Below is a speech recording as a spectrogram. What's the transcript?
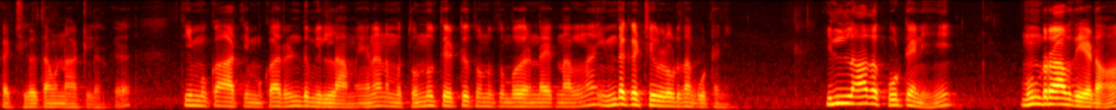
கட்சிகள் தமிழ்நாட்டில் இருக்க திமுக அதிமுக ரெண்டும் இல்லாமல் ஏன்னா நம்ம தொண்ணூற்றெட்டு தொண்ணூற்றொம்பது ரெண்டாயிரத்தி நாலுலாம் இந்த கட்சிகளோடு தான் கூட்டணி இல்லாத கூட்டணி மூன்றாவது இடம்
